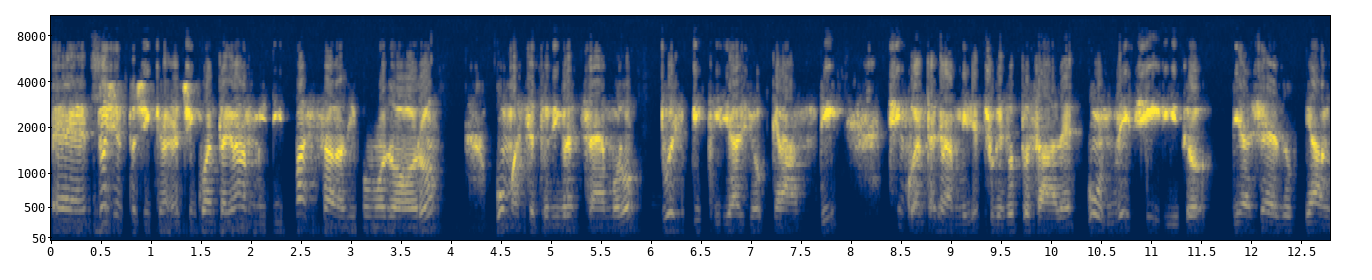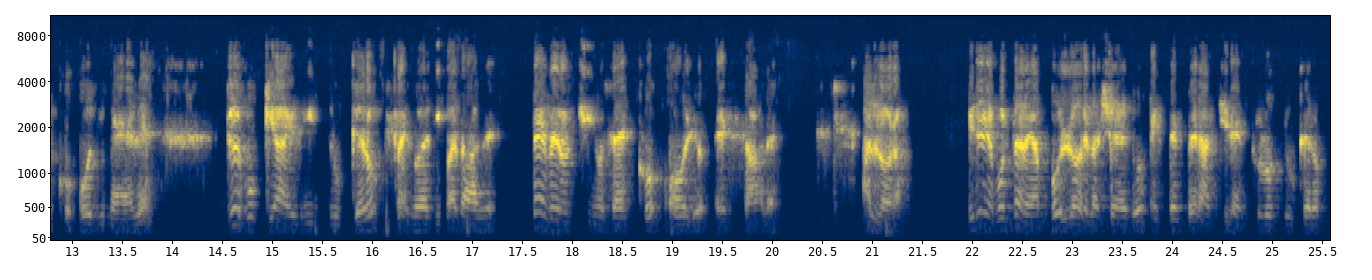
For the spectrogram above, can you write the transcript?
Eh, 250 grammi di passata di pomodoro, un mazzetto di prezzemolo, due spicchi di aglio grandi, 50 grammi di acciughe sotto sale, un decilitro di aceto bianco o di mele, due cucchiai di zucchero, fragola di patate, peperoncino secco, olio e sale. Allora, bisogna portare a bollore l'aceto e temperarci dentro lo zucchero.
